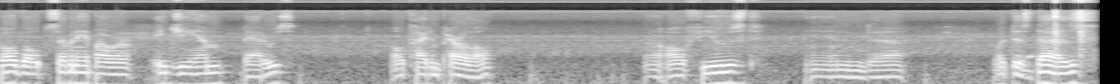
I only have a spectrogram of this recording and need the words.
12 volt 7 amp hour AGM batteries all tied in parallel uh, all fused and uh, what this does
